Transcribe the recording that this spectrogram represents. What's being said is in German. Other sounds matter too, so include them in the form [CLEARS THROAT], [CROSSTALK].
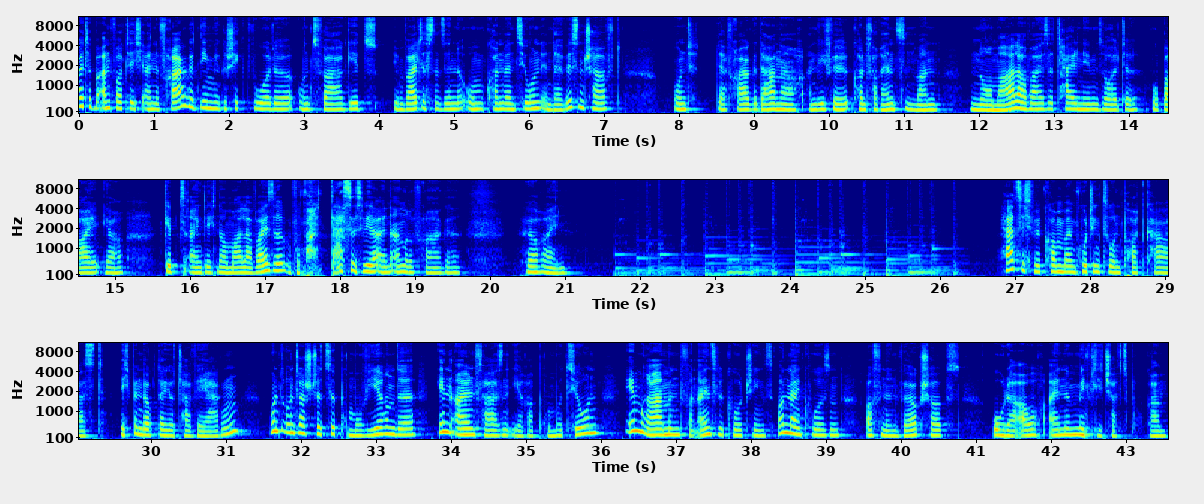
Heute beantworte ich eine Frage, die mir geschickt wurde, und zwar geht es im weitesten Sinne um Konventionen in der Wissenschaft und der Frage danach, an wie vielen Konferenzen man normalerweise teilnehmen sollte. Wobei, ja, gibt es eigentlich normalerweise, wobei das ist wieder eine andere Frage. Hör rein. Herzlich willkommen beim Coaching Zone Podcast. Ich bin Dr. Jutta Wergen und unterstütze Promovierende in allen Phasen ihrer Promotion im Rahmen von Einzelcoachings, Online-Kursen, offenen Workshops oder auch einem Mitgliedschaftsprogramm.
